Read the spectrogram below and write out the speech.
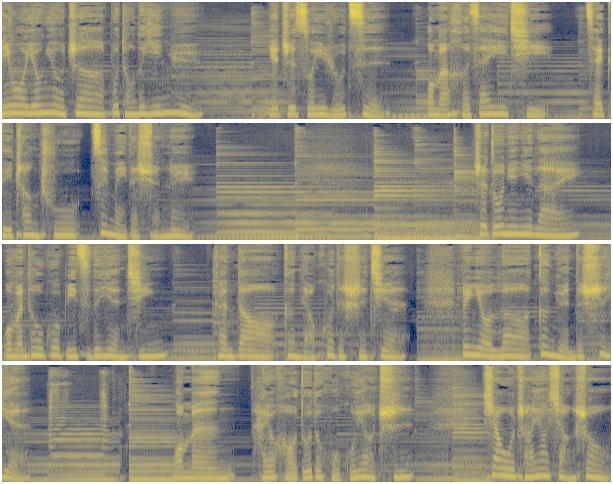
你我拥有着不同的音域，也之所以如此，我们合在一起，才可以唱出最美的旋律。这多年以来，我们透过彼此的眼睛，看到更辽阔的世界，并有了更远的视野。我们还有好多的火锅要吃，下午茶要享受，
